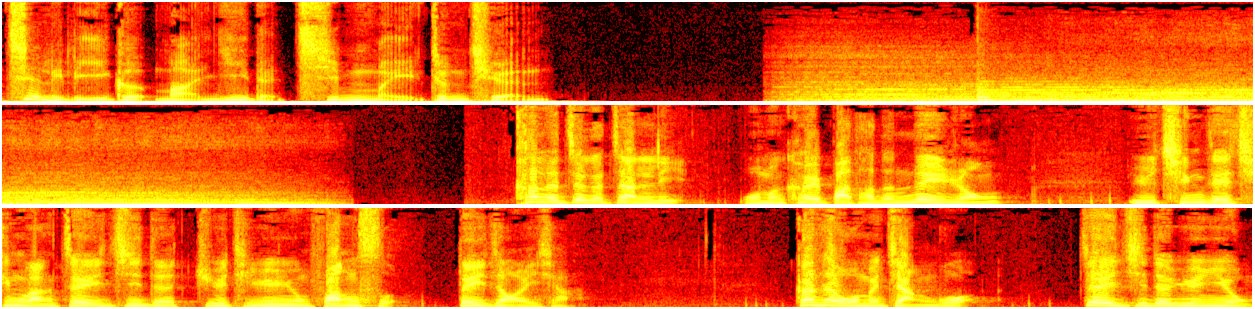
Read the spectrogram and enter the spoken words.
建立了一个满意的亲美政权。看了这个战例，我们可以把它的内容与《擒贼亲王》这一季的具体运用方式对照一下。刚才我们讲过，这一计的运用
